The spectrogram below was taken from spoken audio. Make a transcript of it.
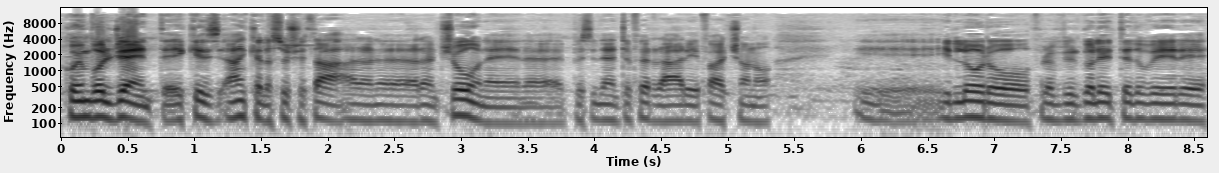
coinvolgente e che anche la società arancione, il presidente Ferrari facciano eh, il loro dovere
